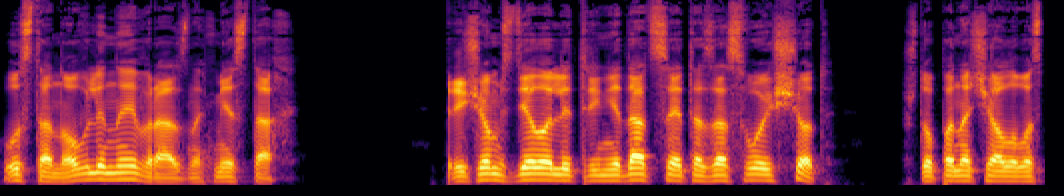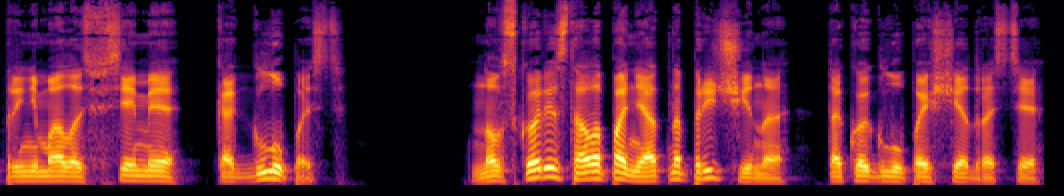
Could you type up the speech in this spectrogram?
установленные в разных местах. Причем сделали тринидадцы это за свой счет, что поначалу воспринималось всеми как глупость. Но вскоре стала понятна причина такой глупой щедрости.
